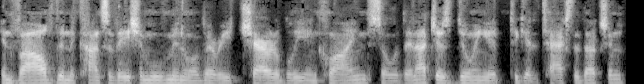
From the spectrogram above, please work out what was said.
involved in the conservation movement or very charitably inclined. So they're not just doing it to get a tax deduction,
